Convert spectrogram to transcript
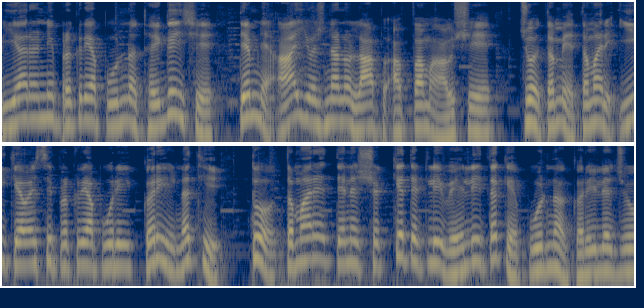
બિયારણની પ્રક્રિયા પૂર્ણ થઈ ગઈ છે, તેમને આ યોજનાનો લાભ આપવામાં આવશે. જો તમે તમારી ઈ કેવાયસી પ્રક્રિયા પૂરી કરી નથી તો તમારે તેને શક્ય તેટલી વહેલી તકે પૂર્ણ કરી લેજો.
